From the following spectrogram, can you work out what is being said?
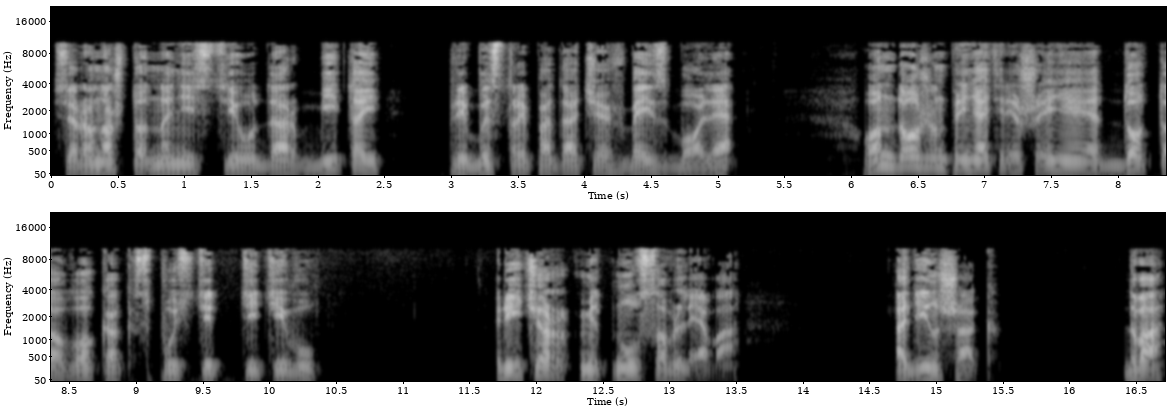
Все равно, что нанести удар битой при быстрой подаче в бейсболе. Он должен принять решение до того, как спустит тетиву. Ричард метнулся влево. Один шаг. Два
